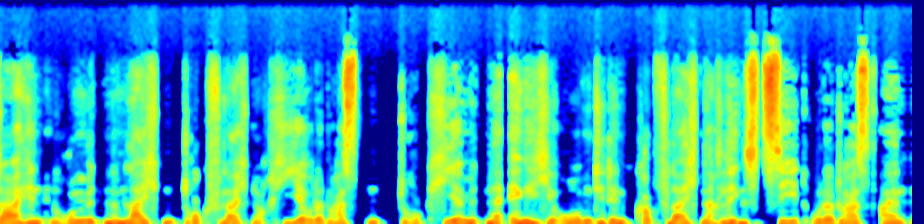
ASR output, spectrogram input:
da hinten rum mit einem leichten Druck vielleicht noch hier oder du hast einen Druck hier mit einer Enge hier oben, die den Kopf vielleicht nach links zieht oder du hast ein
